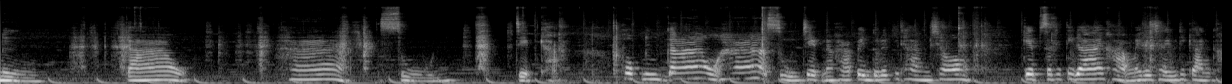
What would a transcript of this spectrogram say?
1 9 5 0 7 ค่ะ 6 1 9 5 0 7 นะคะ เป็นตัวเลขที่ทางช่อง เก็บสถิติได้ค่ะ ไม่ได้ใช้วิธีการค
